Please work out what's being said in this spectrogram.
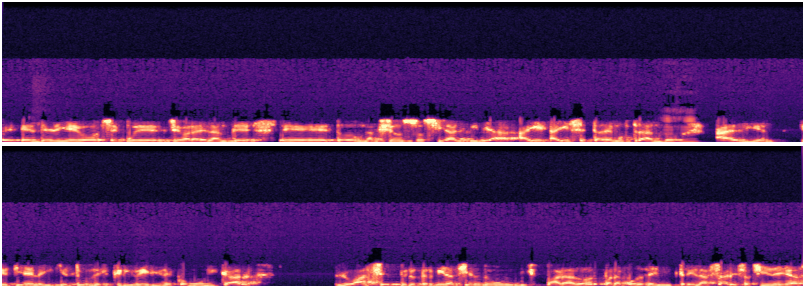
eh, el de Diego, se puede llevar adelante toda una acción social. Y mira, ahí, ahí se está demostrando, alguien que tiene la inquietud de escribir y de comunicar, lo hace, pero termina siendo un disparador para poder entrelazar esas ideas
